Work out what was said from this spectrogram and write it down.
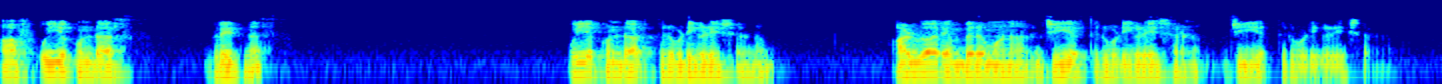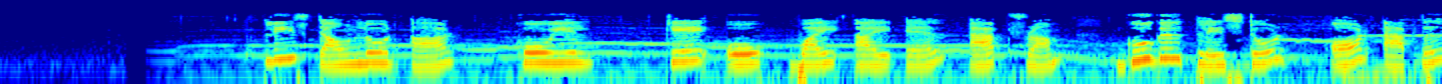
of Uyakondar's greatness. உய்யக்கொண்டார் திருவடிகளே சரணம் ஆழ்வார் எம்பெருமானார் ஜீய திருவடிகளே சரணம் ஜீய திருவடிகளே சரணம் Please download our Koil K O Y I L app from Google Play Store or Apple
